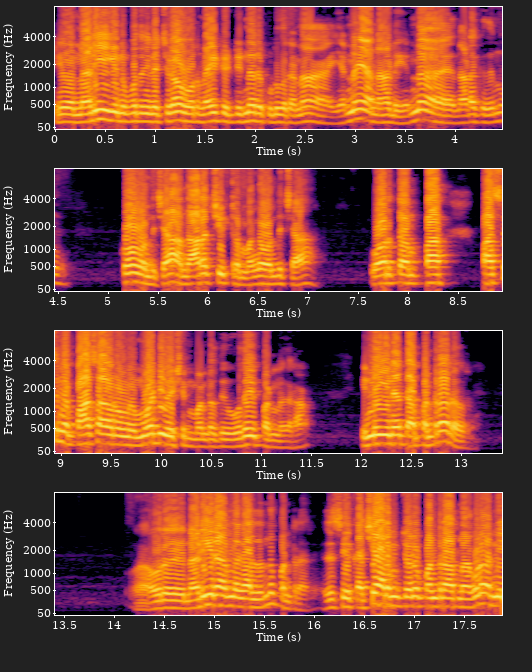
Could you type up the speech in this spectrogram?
நீ ஒரு நடிகைக்கு முப்பத்தஞ்சு லட்ச ரூபா ஒரு நைட்டு டின்னர் கொடுக்குறேன்னா என்னையா நாடு? என்ன நடக்குதுன்னு கோவம் வந்துச்சா? அந்த அறச்சீற்றம் அங்க வந்துச்சா? ஒருத்தன் பா பசங்க பாஸ் ஆகிறவங்க மோட்டிவேஷன் பண்றதுக்கு உதவி பண்ணுகிறான் இன்னைக்கு நேத்தா பண்றாரு அவரு. ஒரு நடிகராக இருந்த காலத்துல இருந்து பண்றாரு. இது சரி, கட்சி ஆரம்பிச்சோடனே பண்றாருனா கூட நீ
